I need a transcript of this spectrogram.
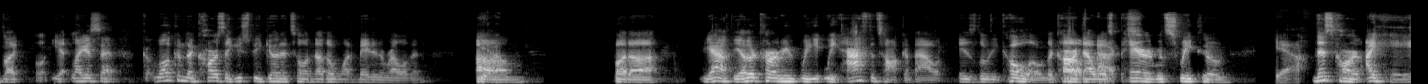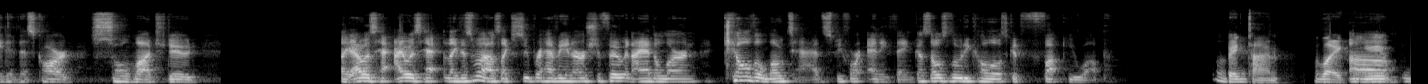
Like yeah, like I said, welcome to cards that used to be good until another one made it irrelevant. Yeah. Um, but uh, yeah, the other card we, we, we have to talk about is Ludicolo, the card Oh, that was paired with Suicune. Yeah This card, I hated this card so much, dude. Like I was, I was like this is when I was like super heavy in Urshifu, and I had to learn kill the Lotads before anything because those Ludicolos could fuck you up. big time like Um, you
